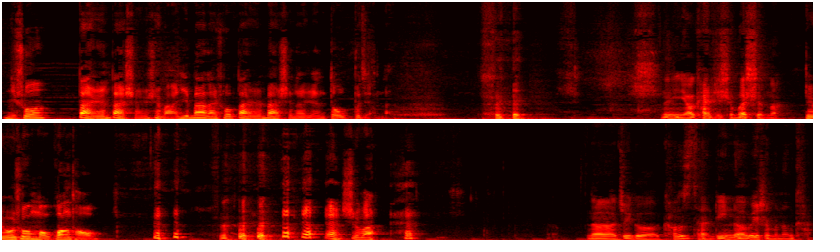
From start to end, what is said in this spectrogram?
你说半人半神是吧？一般来说，半人半神的人都不简单。那你要看是什么神嘛？比如说某光头，是吧？那这个康斯坦丁呢，为什么能看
